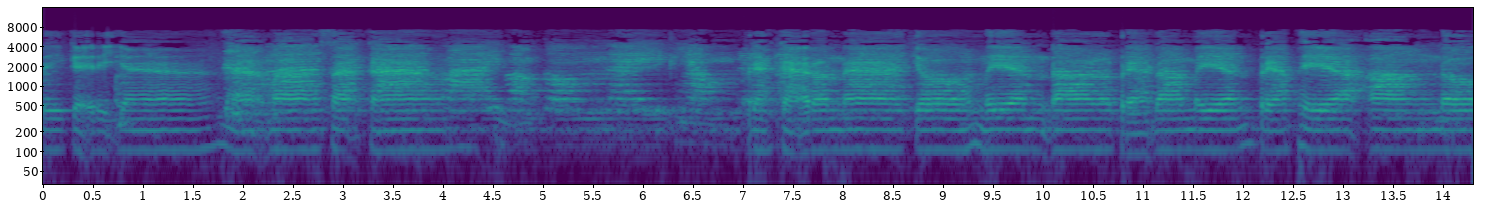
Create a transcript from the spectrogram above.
រិករិយានមសកាព្រះករុណាចូលមានដល់ព្រះដ៏មានព្រះភិយអង្គនោះ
